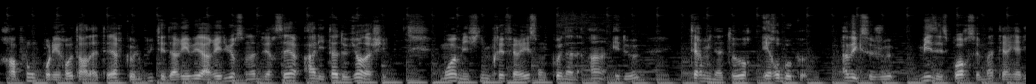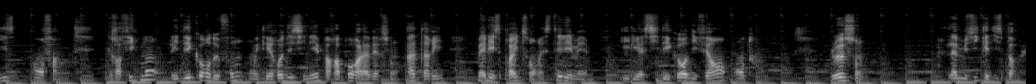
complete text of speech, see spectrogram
Rappelons pour les retardataires que le but est d'arriver à réduire son adversaire à l'état de viande hachée. Moi, mes films préférés sont Conan 1 et 2, Terminator et Robocop. Avec ce jeu, mes espoirs se matérialisent enfin. Graphiquement, les décors de fond ont été redessinés par rapport à la version Atari, mais les sprites sont restés les mêmes. Il y a 6 décors différents en tout. Le son. La musique a disparu.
